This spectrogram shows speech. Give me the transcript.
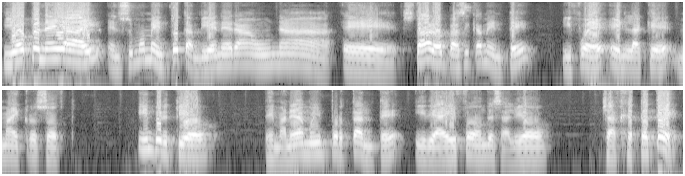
Y OpenAI en su momento también era una eh, startup básicamente y fue en la que Microsoft invirtió de manera muy importante y de ahí fue donde salió ChatGPT.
